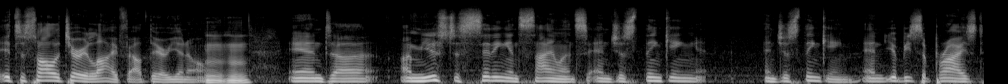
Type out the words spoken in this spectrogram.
It's a solitary life out there, you know, hmm and uh, I'm used to sitting in silence and just thinking, and just thinking, and you'd be surprised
